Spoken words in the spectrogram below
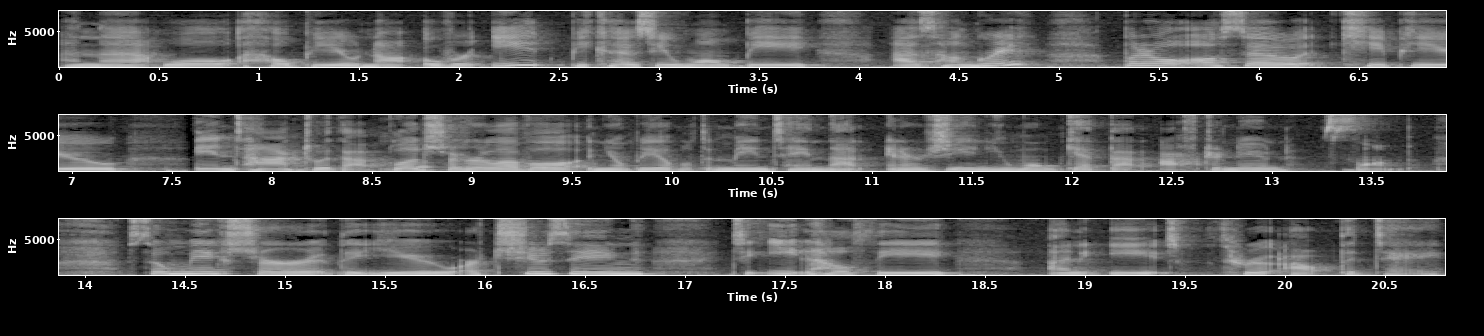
And that will help you not overeat because you won't be as hungry, but it'll also keep you intact with that blood sugar level and you'll be able to maintain that energy and you won't get that afternoon slump. So make sure that you are choosing to eat healthy and eat throughout the day.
